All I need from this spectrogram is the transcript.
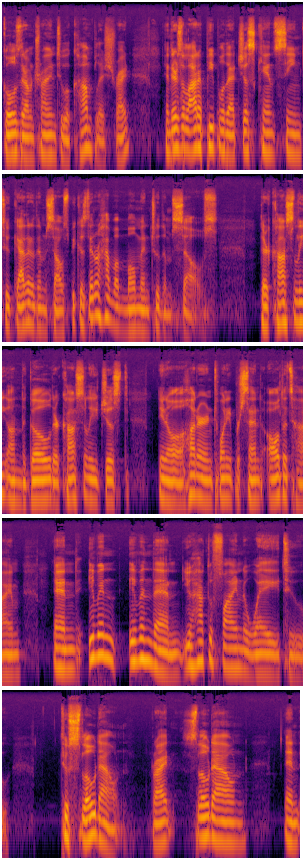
goals that I'm trying to accomplish, right? And there's a lot of people that just can't seem to gather themselves because they don't have a moment to themselves. They're constantly on the go, they're constantly just, you know, 120% all the time. And even even then, you have to find a way to to slow down, right? Slow down and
